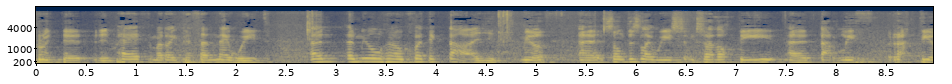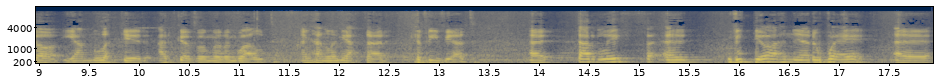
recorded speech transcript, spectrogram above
frwydr yr un peth, mae rhai pethau newid. Yn, yn 1962, mi oedd uh, Saunders Lewis yn traddodi uh, darlith radio i amlygu'r argyfwng oedd yn gweld yng nghanlyniadau'r cyfrifiad. Uh, darlith uh, fideo a hynny ar y we uh,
